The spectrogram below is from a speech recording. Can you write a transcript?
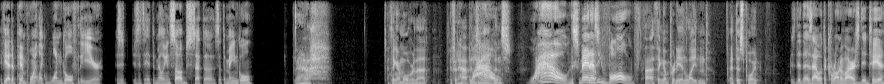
If you had to pinpoint like one goal for the year, is it is it to hit the million subs? Is that the is that the main goal? Ah, I think I'm over that. If it happens, it happens. Wow, this man Yeah. has evolved. I think I'm pretty enlightened at this point. Is, that- is that what the coronavirus did to you?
